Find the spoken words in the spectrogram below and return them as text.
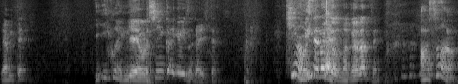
やめて。い行こうやいやいや俺深海魚居酒屋行きたい。昨日行店の人と仲良くなってあそうなの。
